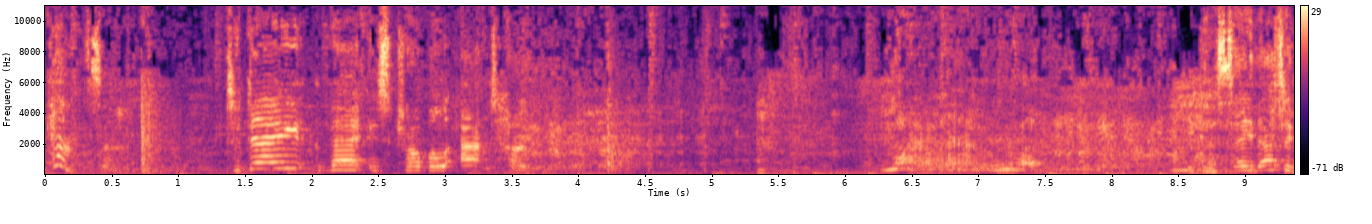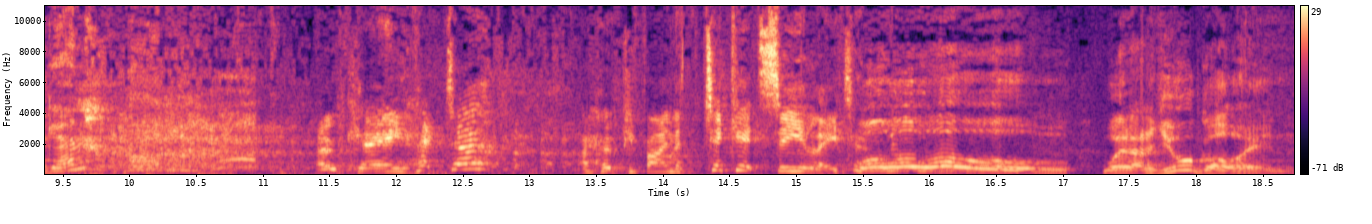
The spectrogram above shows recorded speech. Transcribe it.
Cancer. Today there is trouble at home. You can say that again. Okay, Hector. I hope you find the ticket. See you later. Whoa, whoa, whoa! Where are you going?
